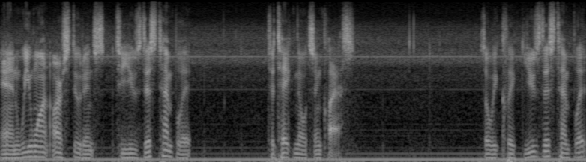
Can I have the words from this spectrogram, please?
and we want our students to use this template to take notes in class. So we click use this template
